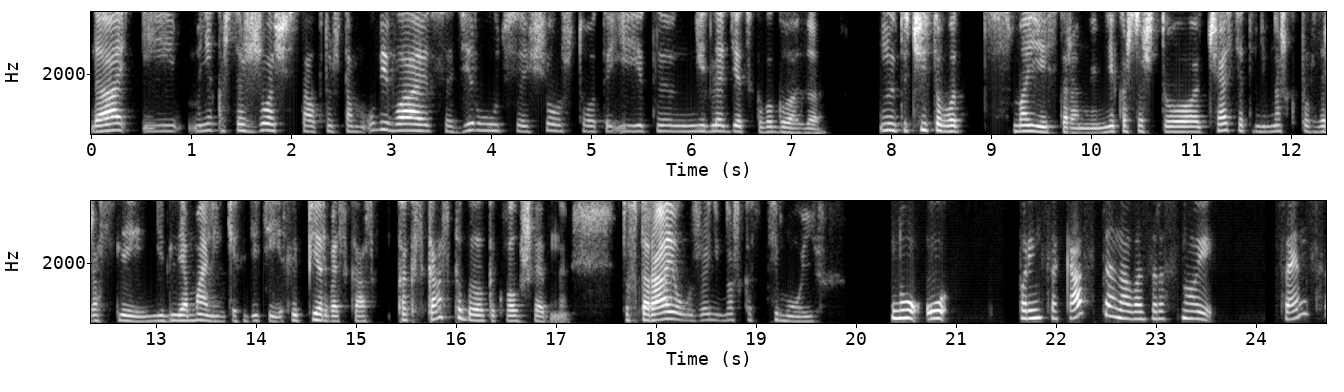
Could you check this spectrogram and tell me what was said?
Да, и мне кажется, жестче стало, потому что там убиваются, дерутся, еще что-то, и это не для детского глаза. Ну, это чисто вот с моей стороны. Мне кажется, что часть это немножко повзрослее, не для маленьких детей. Если первая сказка, как сказка была, как волшебная, то вторая уже немножко с тьмой. Ну, у принца Каспиана возрастной ценз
